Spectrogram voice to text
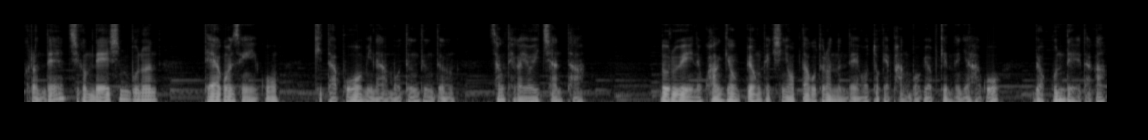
그런데 지금 내 신부는 대학원생이고 기타 보험이나 뭐 등등등 상태가 여의치 않다. 노르웨이는 광견병 백신이 없다고 들었는데 어떻게 방법이 없겠느냐 하고 몇 군데에다가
